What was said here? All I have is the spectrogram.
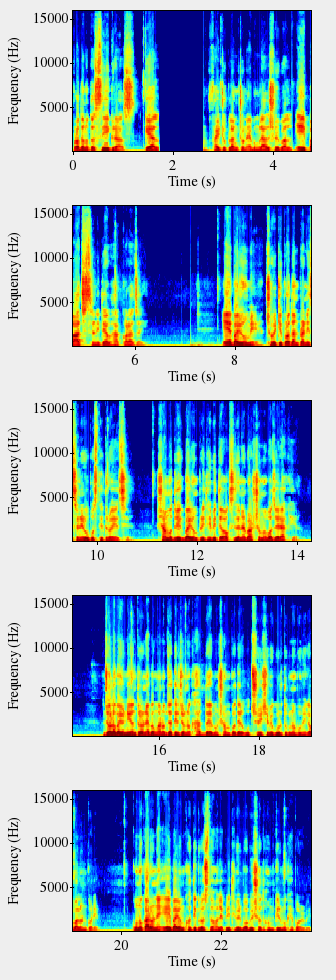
প্রধানত সি গ্রাস, ক্যাল ফাইটোপ্লাঙ্কটন এবং লাল শৈবাল এই পাঁচ শ্রেণীতে ভাগ করা যায়। এ বায়ুমে ছয়টি প্রধান প্রাণী শ্রেণির উপস্থিত রয়েছে। সামুদ্রিক বায়ুম পৃথিবীতে অক্সিজেনের ভারসাম্য বজায় রাখে। জলবায়ু নিয়ন্ত্রণ এবং মানবজাতির জন্য খাদ্য এবং সম্পদের উৎস হিসেবে গুরুত্বপূর্ণ ভূমিকা পালন করে। কোনো কারণে এই বায়ুম ক্ষতিগ্রস্ত হলে পৃথিবীর ভবিষ্যৎ হুমকির মুখে পড়বে।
